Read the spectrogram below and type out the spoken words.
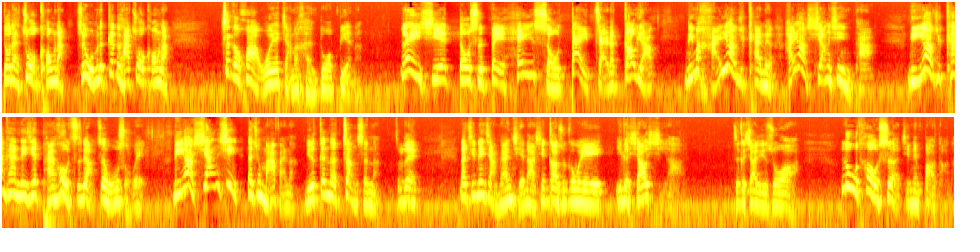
都在做空了，所以我们都跟着他做空了。这个话我也讲了很多遍了。那些都是被黑手待宰的羔羊，你们还要去看那个，还要相信他？你要去看看那些盘后资料，这无所谓。你要相信，那就麻烦了，你就跟着涨升了，对不对？那今天讲盘前呢，先告诉各位一个消息啊，这个消息说，路透社今天报道的，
